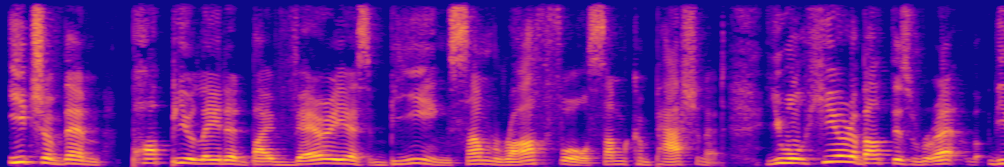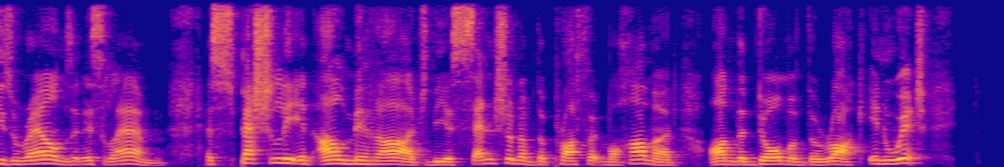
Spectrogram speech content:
each of them populated by various beings, some wrathful, some compassionate. You will hear about this re- these realms in Islam, especially in Al-Miraj, the ascension of the Prophet Muhammad on the Dome of the Rock, in which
